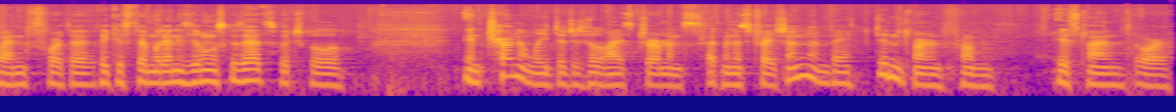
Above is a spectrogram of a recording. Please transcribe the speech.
went for the Registermodernisierungsgesetz, which will internally digitalize Germany's administration. And they didn't learn from Iceland or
